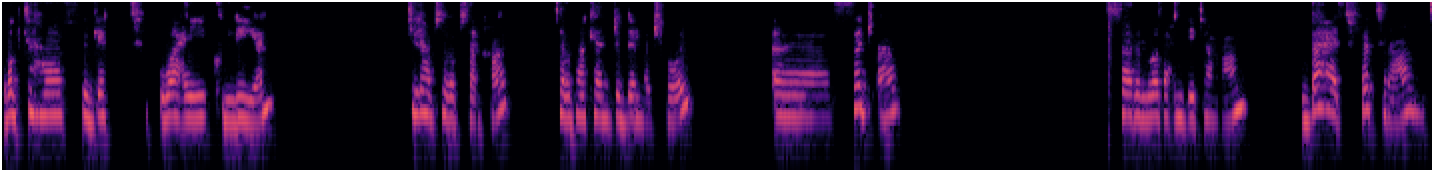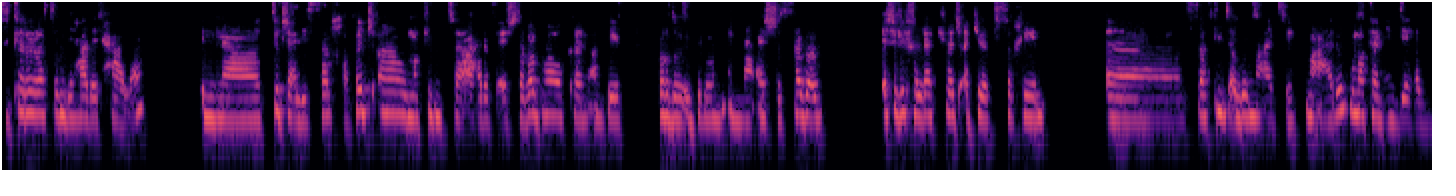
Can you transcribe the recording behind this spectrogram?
وقتها فقدت وعي كليا. كلها بسبب صرخة. سببها كان جدا مجهول. أه فجأة صار الوضع عندي تمام. بعد فترة تكررت عندي هذه الحالة. إن ترجع لي الصرخة فجأة وما كنت أعرف إيش سببها وكان أهلي برضو يقولون إن إيش السبب؟ إيش اللي خلاك فجأة كذا تصرخين آه فكنت أقول ما أدري ما أعرف وما كان عندي علم.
